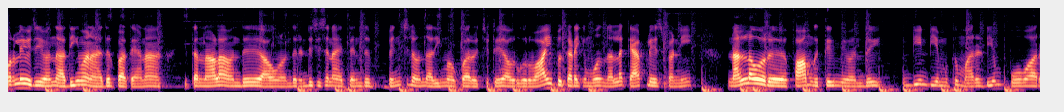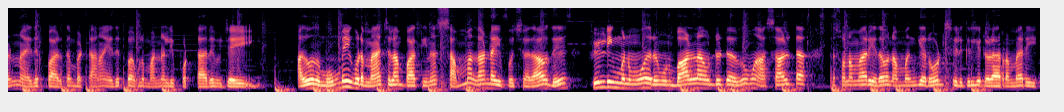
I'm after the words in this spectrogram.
முரளி விஜய் வந்து அதிகமாக நான் எதிர்பார்த்தேன். ஏன்னா இத்தனை நாளாக வந்து அவங்க வந்து ரெண்டு சீசனாக தெரிந்து பெஞ்சில் வந்து அதிகமாக உட்கார வச்சுட்டு அவருக்கு ஒரு வாய்ப்பு கிடைக்கும் போது நல்லா கேப்டலைஸ் பண்ணி நல்ல ஒரு ஃபார்முக்கு திரும்பி வந்து இந்தியன் டீமுக்கு மறுபடியும் போவாருன்னு நான் எதிர்பார்த்தேன். பட் ஆனால் எதிர்பார்ப்பில் மண்ணள்ளி போட்டார் விஜய். அதுவும் அந்த மும்பை கூட மேட்ச்லாம் பார்த்தீங்கன்னா செம்ம காண்டாகி போச்சு. அதாவது ஃபீல்டிங் பண்ணும்போது ரெண்டு மூணு பால்லாம் விட்டுட்டு அதுவும் அசால்ட்டாக சொன்ன மாதிரி ஏதோ நம்ம இங்கே ரோட் சைடு கிரிக்கெட் விளையாடுற மாதிரி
